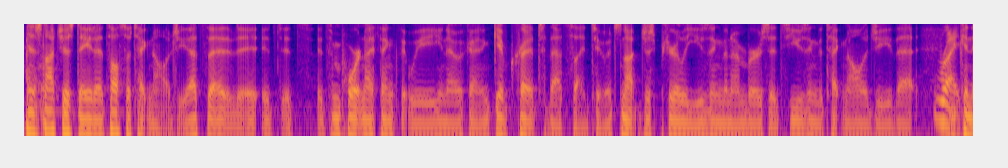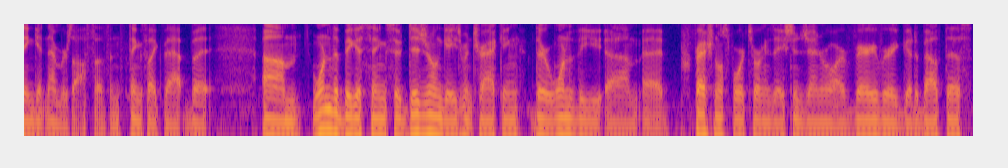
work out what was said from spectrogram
and it's not just data; it's also technology. That's uh, it, it's it's it's important. I think that we you know kind of give credit to that side too. It's not just purely using the numbers; it's using the technology that you can then get numbers off of and things like that. But um, one of the biggest things, so digital engagement tracking, they're one of the um, uh, professional sports organizations in general are very, very good about this.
